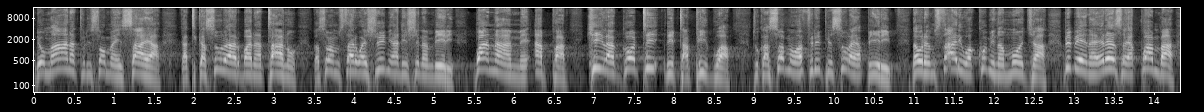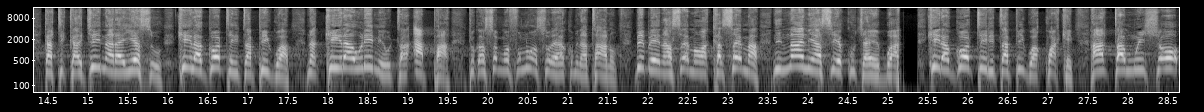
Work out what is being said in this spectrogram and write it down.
Ndio maana tulisoma Isaya katika sura ya 45 kasoma mstari wa 20 hadi 22, Bwana ameapa kila goti litapigwa. Tukasoma Wafilipi sura ya pili na ule mstari wa kumi na moja Biblia inaeleza ya kwamba katika jina la Yesu kila goti litapigwa na kila ulimi utaapa. Tukasoma Ufunuo sura ya 15 Biblia inasema wakasema, ni nani asiyekucha e Bwana? Kila goti litapigwa kwake, hata mwisho,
